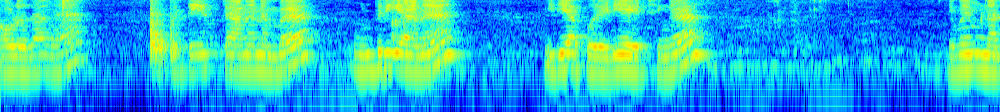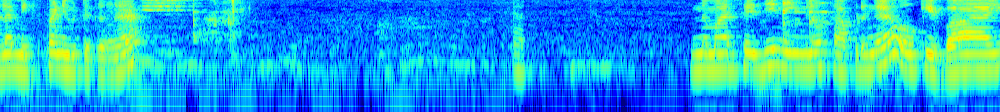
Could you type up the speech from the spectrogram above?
அவ்வளோதாங்க இப்போ டேஸ்ட்டான நம்ம உதிரியான இடியாப்பம் ரெடி ஆயிடுச்சுங்க. எப்பயும் நல்லா மிக்ஸ் பண்ணி விட்டுக்குங்க. இந்த மாதிரி செஞ்சு நீங்களும் சாப்பிடுங்க. ஓகே பாய்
